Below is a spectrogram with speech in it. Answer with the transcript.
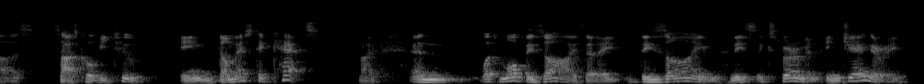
uh, SARS-CoV-2 in domestic cats, right? And what's more bizarre is that they designed this experiment in January,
